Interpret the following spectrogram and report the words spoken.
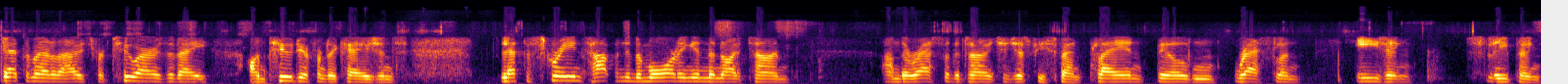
Get them out of the house for two hours a day on two different occasions. Let the screens happen in the morning, in the night time, and the rest of the time should just be spent playing, building, wrestling, eating, sleeping,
